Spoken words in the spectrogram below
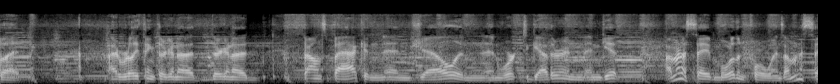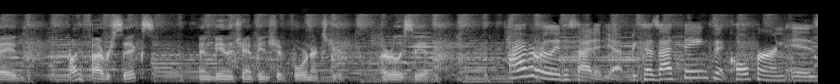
but I really think they're gonna they're gonna bounce back and, and gel and, and work together and, and get. I'm gonna say more than four wins. I'm gonna say probably five or six, and be in the championship four next year. I really see it. I haven't really decided yet because I think that Cole Pearn is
